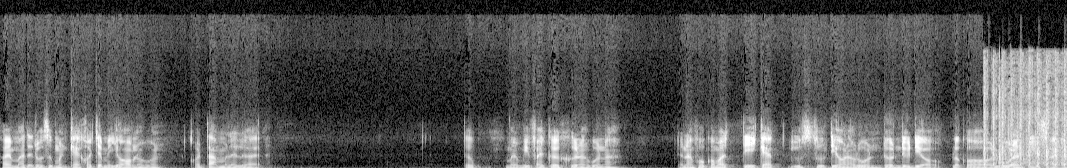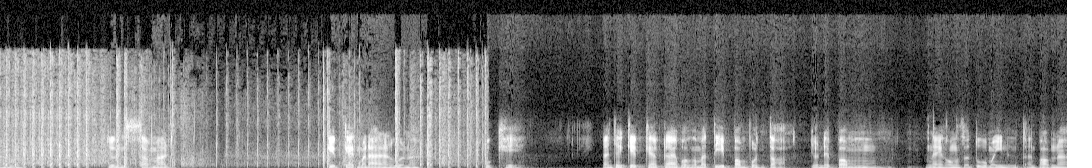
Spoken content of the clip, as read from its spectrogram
ถอยมาแต่รู้สึกเหมือนแกเขาจะไม่ยอมนะทุกคนเขาตามมาเรื่อยๆ แต่ไม่มีไฟเกิดขึ้นนะทุกคนนะจากนั้นผมก็มาตีแก๊กอยู่ตัวเดียวนะทุกคนเดินเดียวๆ แล้วก็ลูดอันตีใส่นะทุกคนจนสามารถ เก็บแก๊กมาได้นะทุกคนนะ โอเค หลังจากเก็บแก๊กได้ผมก็มาตีป้อมบนต่อจนได้ป้อมในของศัตรูมาอีกหนึ่งตันป้อมนะ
